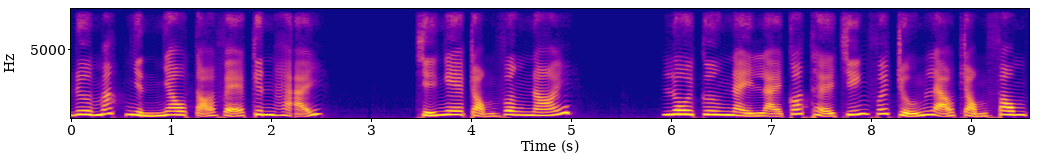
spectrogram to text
đưa mắt nhìn nhau tỏ vẻ kinh hãi. Chỉ nghe trọng vân nói. Lôi cương này lại có thể chiến với trưởng lão trọng phong,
